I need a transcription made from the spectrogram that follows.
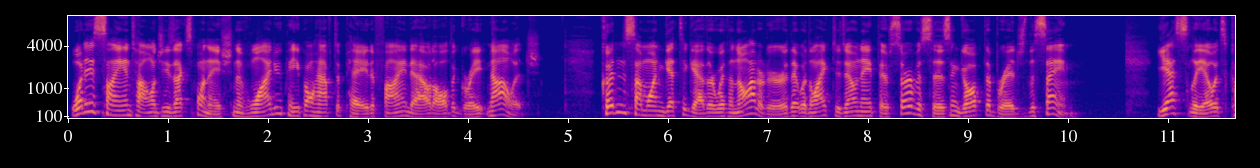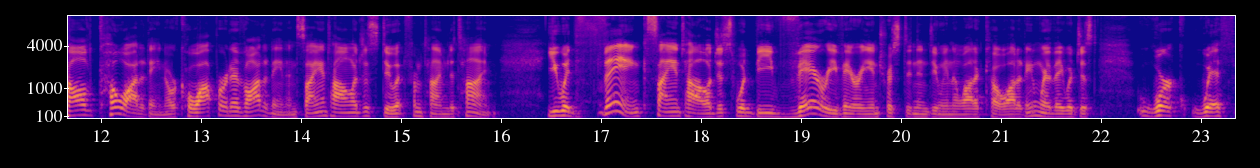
What is Scientology's explanation of why do people have to pay to find out all the great knowledge? Couldn't someone get together with an auditor that would like to donate their services and go up the bridge the same? Yes, Leo, it's called co auditing or cooperative auditing, and Scientologists do it from time to time. You would think Scientologists would be very, very interested in doing a lot of co auditing where they would just work with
